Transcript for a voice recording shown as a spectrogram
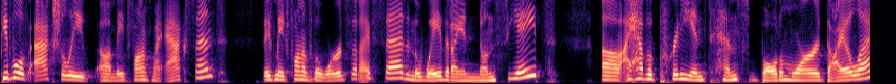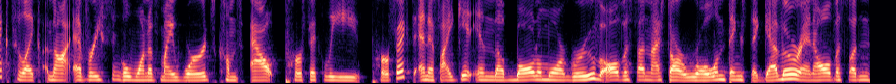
People have actually uh, made fun of my accent. They've made fun of the words that I've said and the way that I enunciate. Uh, I have a pretty intense Baltimore dialect. Like, not every single one of my words comes out perfectly perfect. And if I get in the Baltimore groove, all of a sudden I start rolling things together, and all of a sudden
